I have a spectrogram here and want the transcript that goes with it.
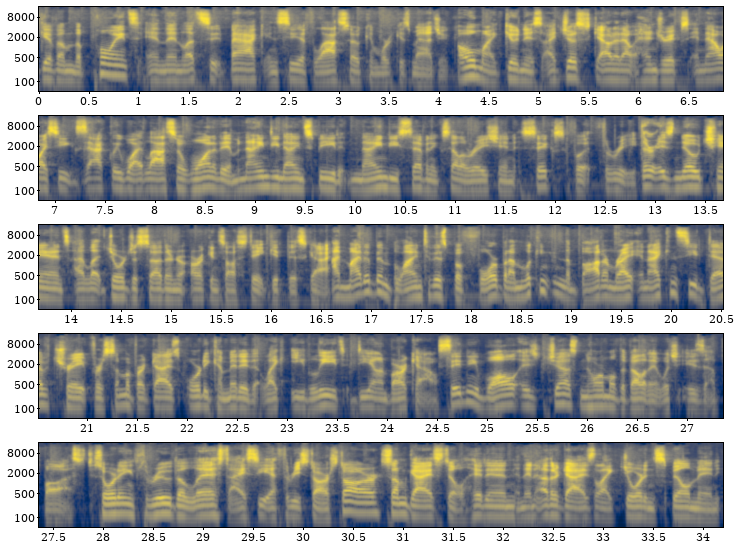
give him the points, and then let's sit back and see if Lasso can work his magic. Oh my goodness, I just scouted out Hendricks, and now I see exactly why Lasso wanted him. 99 speed, 97 acceleration, 6 foot 3. There is no chance I let Georgia Southern or Arkansas State get this guy. I might have been blind to this before, but I'm looking in the bottom right and I can see dev trait for some of our guys already committed like elite Dion Barkow. Sydney Wall is just normal development, which is a bust. Sorting through the list, I see a three star star, some guys still hidden, and then other guys like Jordan Spillman,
